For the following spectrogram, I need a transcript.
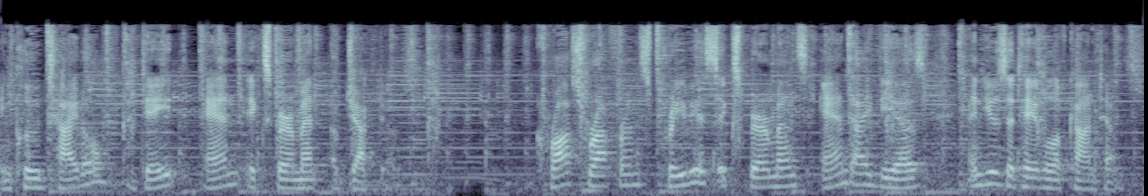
Include title, date, and experiment objectives. Cross-reference previous experiments and ideas and use a table of contents.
